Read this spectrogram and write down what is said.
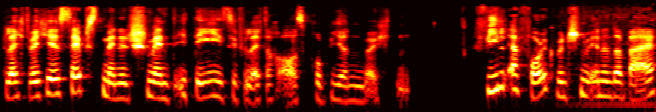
vielleicht welche Selbstmanagement-Idee Sie vielleicht auch ausprobieren möchten. Viel Erfolg wünschen wir Ihnen dabei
